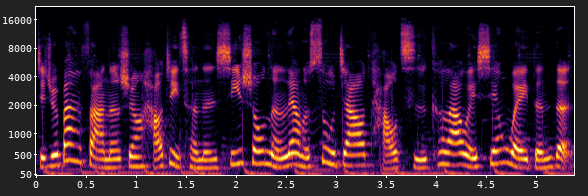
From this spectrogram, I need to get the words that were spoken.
解决办法呢是用好几层能吸收能量的塑胶、陶瓷、克拉维纤维等等。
